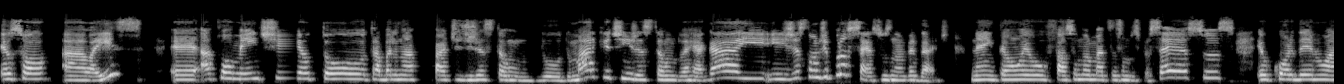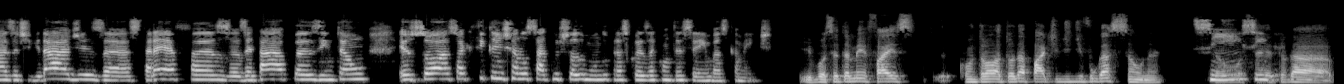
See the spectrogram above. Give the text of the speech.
Eu sou a Laís, é, atualmente eu estou trabalhando na parte de gestão do, do marketing, gestão do RH e, e, gestão de processos, na verdade. Né? Então eu faço a normatização dos processos, eu coordeno as atividades, as tarefas, as etapas. Então eu sou a só que fica enchendo o saco de todo mundo para as coisas acontecerem, basicamente. E você também faz, controla toda a parte de divulgação, né? Sim, então, sim. Toda,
